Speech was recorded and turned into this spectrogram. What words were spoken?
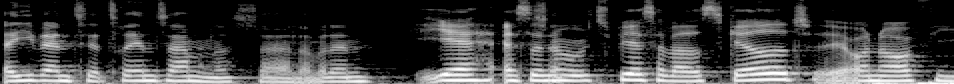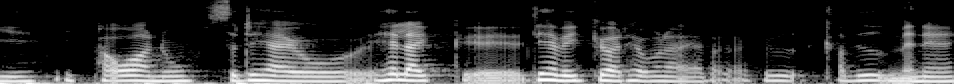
er I vant til at træne sammen også, eller hvordan? Ja, altså Så- nu, Tobias har været skadet øh, on og off i, i et par år nu, så det har jo heller ikke, øh, det har vi ikke gjort her under jeg var gravid, gravid men øh,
